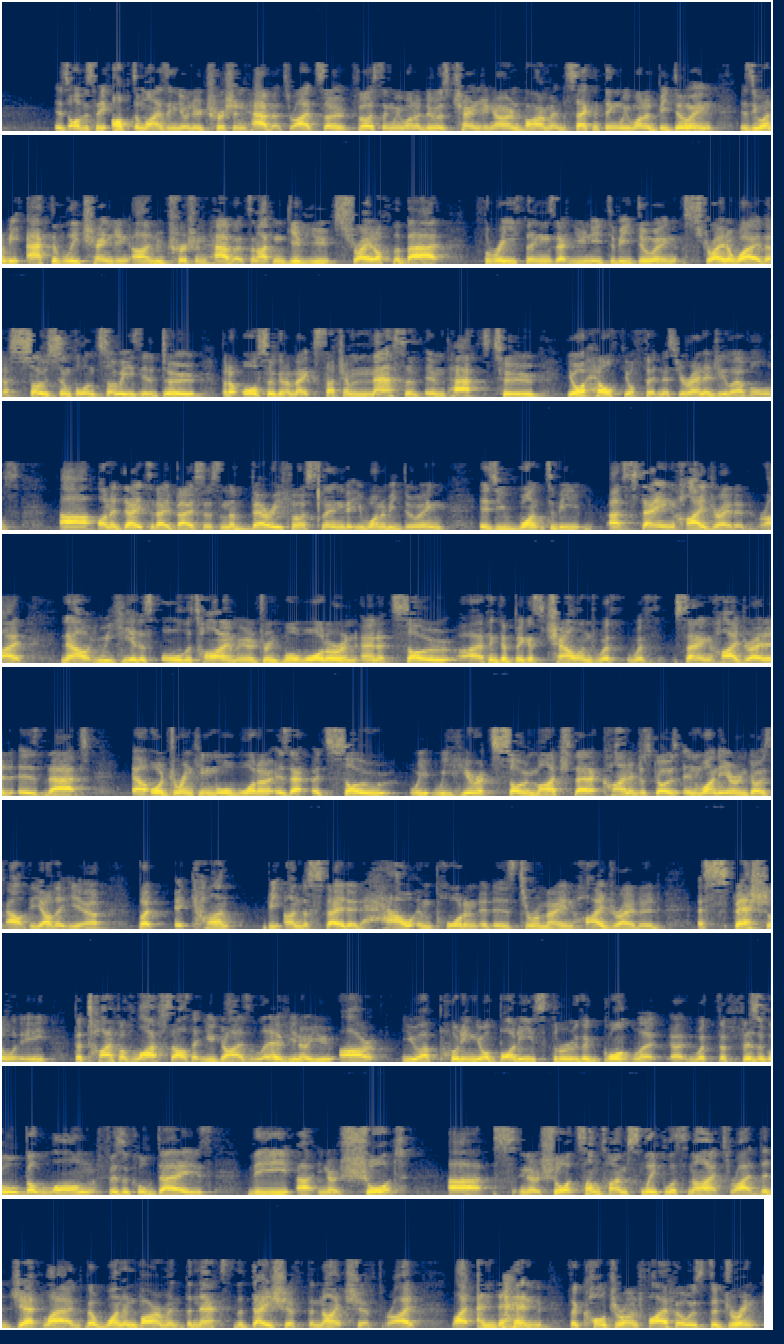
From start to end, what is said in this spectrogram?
is obviously optimizing your nutrition habits, right? So first thing we want to do is changing our environment. The second thing we want to be doing is you want to be actively changing our nutrition habits. And I can give you straight off the bat three things that you need to be doing straight away that are so simple and so easy to do, but are also going to make such a massive impact to your health, your fitness, your energy levels uh, on a day-to-day basis. And the very first thing that you want to be doing is you want to be uh, staying hydrated, right? Now, we hear this all the time, you know, drink more water and, and it's so, I think the biggest challenge with, with staying hydrated is that, uh, or drinking more water is that it's so, we, we hear it so much that it kind of just goes in one ear and goes out the other ear, but it can't be understated how important it is to remain hydrated, especially the type of lifestyles that you guys live. You know, you are you are putting your bodies through the gauntlet uh, with the physical, the long physical days, the uh, you know short, uh, you know short, sometimes sleepless nights, right? The jet lag, the one environment, the next, the day shift, the night shift, right? Like, and then the culture on FIFO is to drink,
